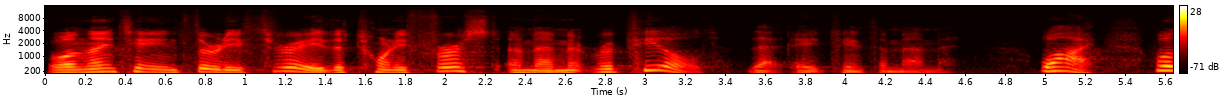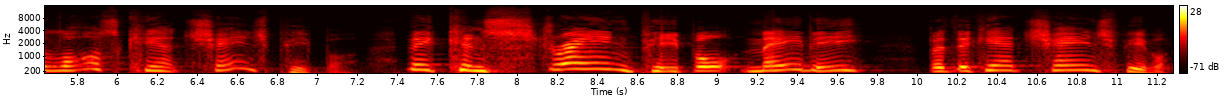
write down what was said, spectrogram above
Well, in 1933, the 21st Amendment repealed that 18th Amendment. Why? Well, laws can't change people. They constrain people, maybe, but they can't change people.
